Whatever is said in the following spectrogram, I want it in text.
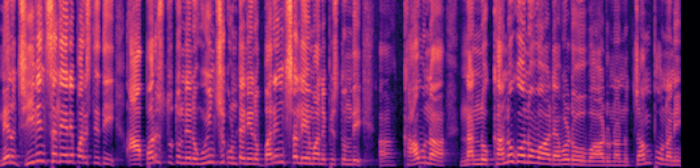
నేను జీవించలేని పరిస్థితి ఆ పరిస్థితులు నేను ఊహించుకుంటే నేను భరించలేము అనిపిస్తుంది. కావున నన్ను కనుగొను వాడెవడో వాడు నన్ను చంపునని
